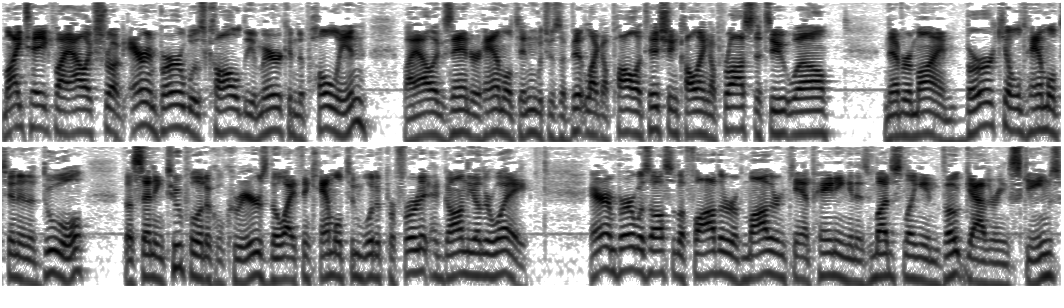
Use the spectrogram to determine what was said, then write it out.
My take by Alex Shrugged. Aaron Burr was called the American Napoleon by Alexander Hamilton, which was a bit like a politician calling a prostitute, well, Never mind. Burr killed Hamilton in a duel, thus ending two political careers, though I think Hamilton would have preferred it had gone the other way. Aaron Burr was also the father of modern campaigning in his mudslinging and vote gathering schemes.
